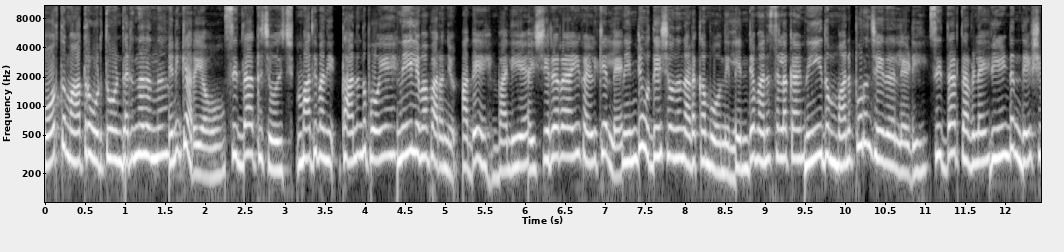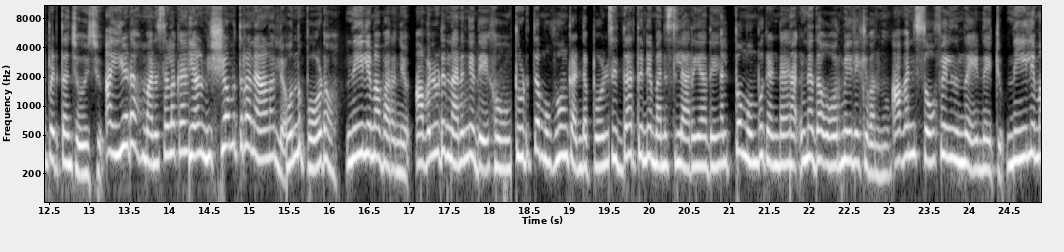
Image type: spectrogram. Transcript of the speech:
ഓർത്ത് മാത്രം കൊടുത്തുകൊണ്ട് വരുന്നതെന്ന് എനിക്കറിയാവോ? സിദ്ധാർത്ഥ് ചോദിച്ചു. മതി മതി താനൊന്ന് പോയേ. നീലിമ പറഞ്ഞു. അതെ വലിയ ഐശ്വര്യറായി കളിക്കല്ലേ? നിന്റെ ഉദ്ദേശമൊന്നും നടക്കാൻ പോകുന്നില്ല. എന്റെ മനസ്സിലാക്കാൻ നീ ഇത് മനഃപൂർവം ചെയ്തതല്ലേടി? സിദ്ധാർത്ഥ് അവളെ വീണ്ടും ദേഷ്യപ്പെടുത്താൻ ചോദിച്ചു. അയ്യടാ മനസ്സിലാക്കാൻ ഇയാൾ വിശ്വാമിത്രനാണല്ലോ. ഒന്ന് പോടോ. നീലിമ പറഞ്ഞു. അവളുടെ നനഞ്ഞ ദേഹവും തുടുത്ത മുഖവും കണ്ടപ്പോൾ സിദ്ധാർത്ഥിന്റെ മനസ്സിൽ അറിയാതെ അല്പം മുമ്പ് കണ്ട നഗ്നത ഓർമ്മയിലേക്ക് വന്നു. അവൻ സോഫയിൽ നിന്ന് എഴുന്നേറ്റു. നീലിമ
